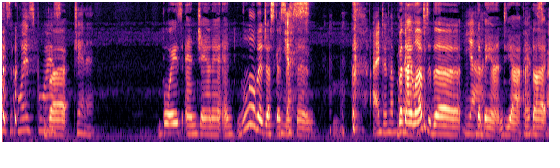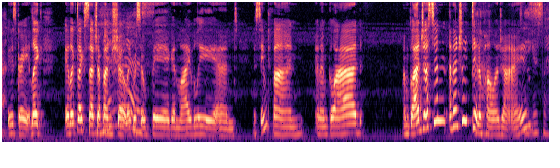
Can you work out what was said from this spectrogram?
was boys, boys, But- Janet. Boys and Janet and a little bit of Jessica Yes. Simpson. I did love But I loved the Yeah. the band. Yeah, The I band was thought it was great. Like it looked like such a fun show. Like it was so big and lively, and it seemed fun. And I'm glad I'm glad Justin eventually did Eight apologize. years later.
